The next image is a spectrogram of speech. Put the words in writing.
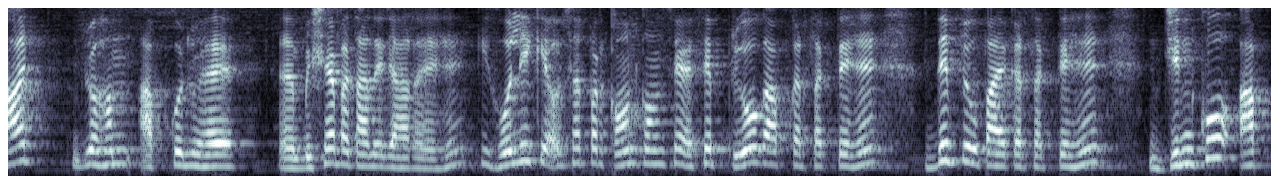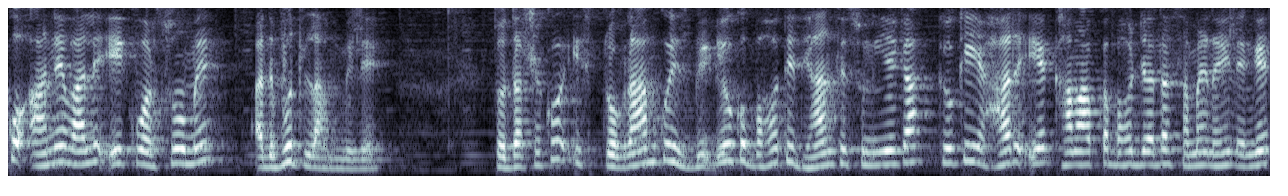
आज जो हम आपको जो है विषय बताने जा रहे हैं कि होली के अवसर पर कौन कौन से ऐसे प्रयोग आप कर सकते हैं, दिव्य उपाय कर सकते हैं, जिनको आपको आने वाले एक वर्षों में अद्भुत लाभ मिले। तो दर्शकों, इस प्रोग्राम को, इस वीडियो को बहुत ही ध्यान से सुनिएगा, क्योंकि हर एक, हम आपका बहुत ज़्यादा समय नहीं लेंगे।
